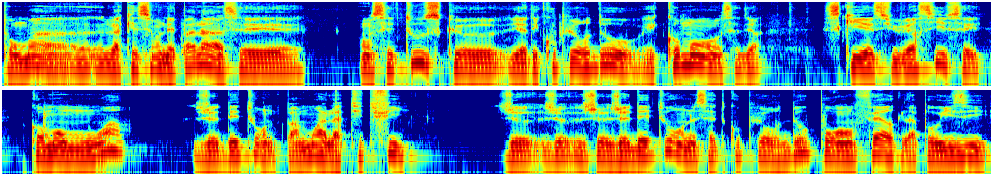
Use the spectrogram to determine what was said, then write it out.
pour moi, la question n'est pas là. C'est, on sait tous qu'il y a des coupures d'eau. Et comment, c'est-à-dire, ce qui est subversif, c'est comment moi, je détourne, pas moi, la petite fille, je, je, je, détourne cette coupure d'eau pour en faire de la poésie,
